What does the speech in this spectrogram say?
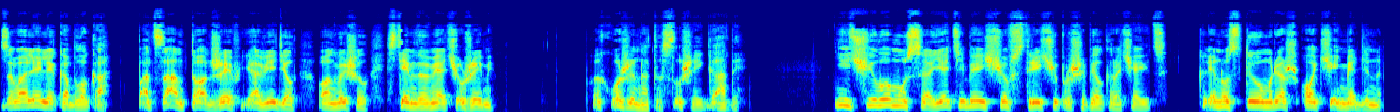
Завалили каблука. Пацан тот жив, я видел, он вышел с теми двумя чужими. Похоже на то, слушай, гады. Ничего, Муса, я тебя еще встречу, прошипел Карачаевец. Клянусь, ты умрешь очень медленно,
